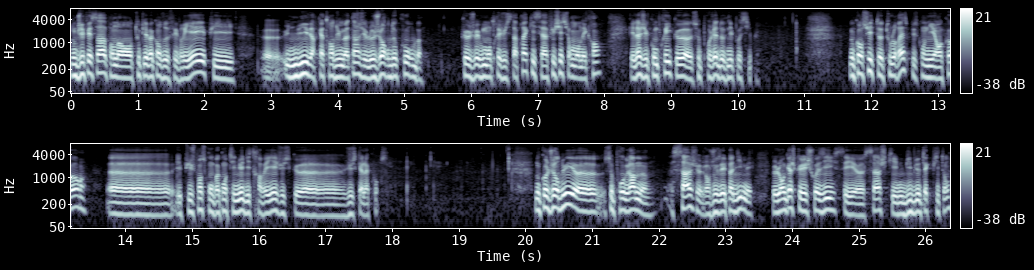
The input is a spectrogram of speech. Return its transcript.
Donc j'ai fait ça pendant toutes les vacances de février, et puis euh, une nuit vers 4 heures du matin, j'ai le genre de courbe que je vais vous montrer juste après, qui s'est affiché sur mon écran, et là j'ai compris que ce projet devenait possible. Donc ensuite, tout le reste, puisqu'on y est encore, et puis je pense qu'on va continuer d'y travailler jusqu'à la course. Donc aujourd'hui, euh, ce programme Sage, alors je ne vous ai pas dit, mais le langage que j'ai choisi, c'est euh, Sage, qui est une bibliothèque Python.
